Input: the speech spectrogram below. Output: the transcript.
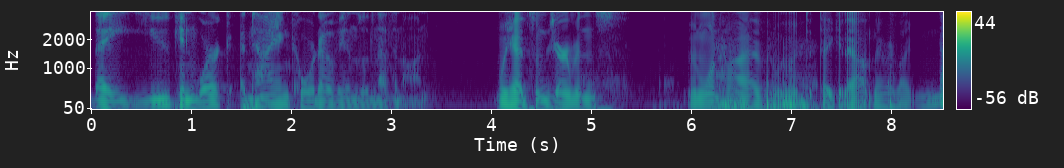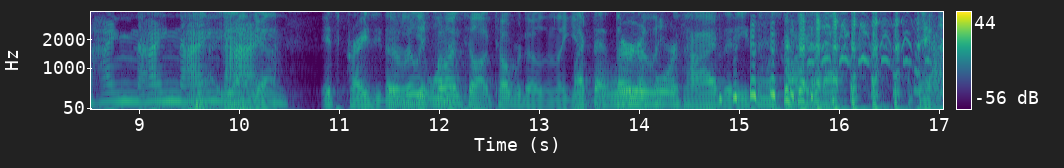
They you can work Italian Cordovians with nothing on. We had some Germans in one hive, and we went to take it out, and they were like nine, nine, nine, Yeah, nine. yeah. It's crazy though. They're You really get one fun until October though. Then they get like that third or fourth hive that Ethan was talking about. yeah.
